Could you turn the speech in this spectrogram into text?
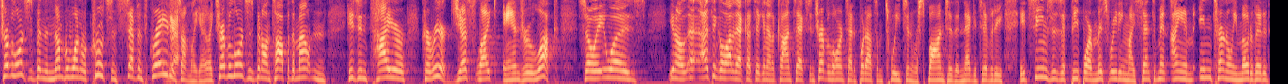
Trevor Lawrence has been the number one recruit since seventh grade or something like that. Like Trevor Lawrence has been on top of the mountain his entire career, just like Andrew Luck. So it was. You know, I think a lot of that got taken out of context, and Trevor Lawrence had to put out some tweets and respond to the negativity. It seems as if people are misreading my sentiment. I am internally motivated.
